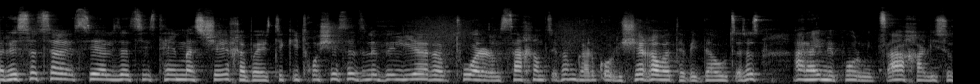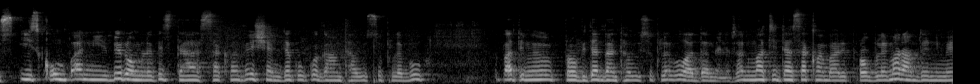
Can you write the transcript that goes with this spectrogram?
რესოციალიზაციის თემას შეეხება ერთი კითხვა შესაძლებელია თუ არა რომ სახელმწიფომ გარკვეული შეღავათები დაუწესოს არაიმე ფორმით წაახალისოს ის კომპანიები რომლებიც დაასაქმებენ შემდეგ უკვე განთავისუფლებულ პატიმრობიდან განთავისუფლებულ ადამიანებს. ანუ მათი დასაქმება არის პრობლემა, რამდენიმე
